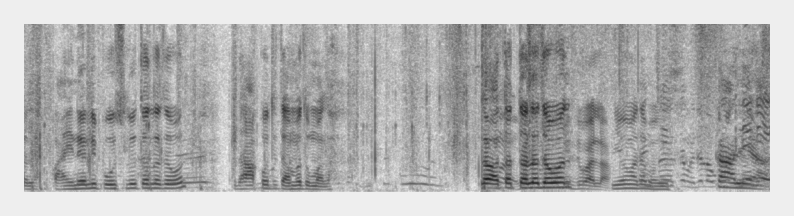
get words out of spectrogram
चला फायनली पोहोचलो तलाजवळ. दाखवते थांबा तुम्हाला. तर आता तलाजवळ ये माझा भाऊ. काल्या.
